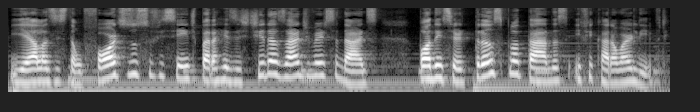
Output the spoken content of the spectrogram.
e elas estão fortes o suficiente para resistir às adversidades, podem ser transplantadas e ficar ao ar livre.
